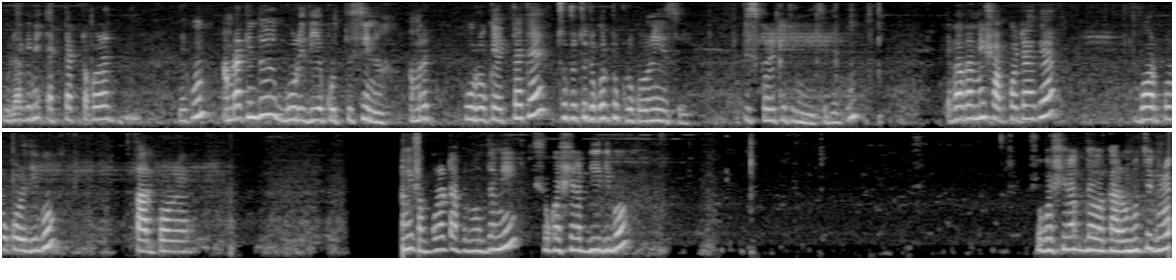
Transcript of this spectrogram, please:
এগুলাকে আমি একটা একটা করে, দেখুন, আমরা কিন্তু গুঁড়ি দিয়ে করতেছি না। আমরা পুরো কেকটাকে ছোটো ছোটো করে টুকরো করে নিয়েছি। পিস করে কেটে নিয়েছি, দেখুন। এভাবে আমি সব কটাকে ভরপুর করে দিব। তারপরে আমি সবগুলো টাপের মধ্যে আমি সুগার সিরাপ দিয়ে দিব। সুগার সিরাপ দেওয়ার কারণ হচ্ছে এগুলো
